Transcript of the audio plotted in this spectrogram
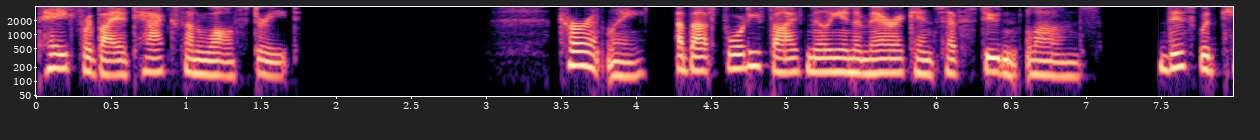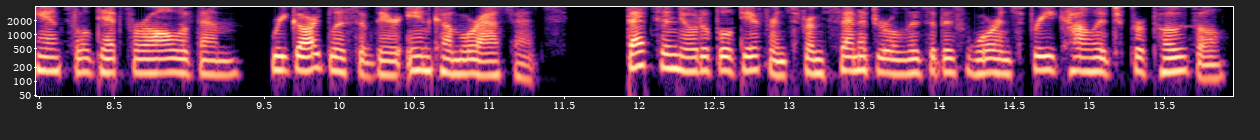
paid for by a tax on Wall Street. Currently, about 45 million Americans have student loans. This would cancel debt for all of them, regardless of their income or assets. That's a notable difference from Senator Elizabeth Warren's free college proposal,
